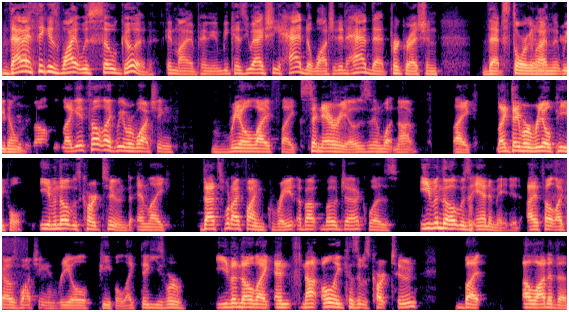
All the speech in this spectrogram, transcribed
That I think is why it was so good, in my opinion, because you actually had to watch it. It had that progression, that storyline that we don't. like. It felt like we were watching real life like scenarios and whatnot. Like like they were real people, even though it was cartooned. And like that's what I find great about BoJack was even though it was animated, I felt like I was watching real people. Like these were even though like and not only because it was cartoon, but a lot of the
